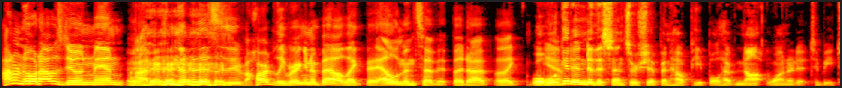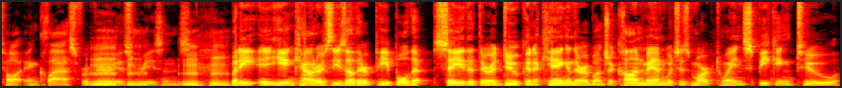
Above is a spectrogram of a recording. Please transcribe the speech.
I don't know what I was doing, man. I, none of this is hardly ringing a bell, like the elements of it. But uh, like, Well, yeah. we'll get into the censorship and how people have not wanted it to be taught in class for various Mm-hmm. reasons. But he he encounters these other people that say that they're a duke and a king and they're a bunch of con men, which is Mark Twain speaking to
